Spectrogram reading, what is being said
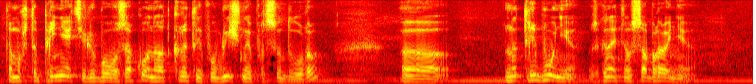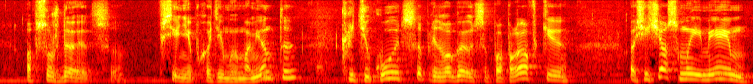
потому что принятие любого закона – открытая публичная процедура. Э, на трибуне законодательного собрания обсуждаются все необходимые моменты, критикуются, предлагаются поправки. А сейчас мы имеем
